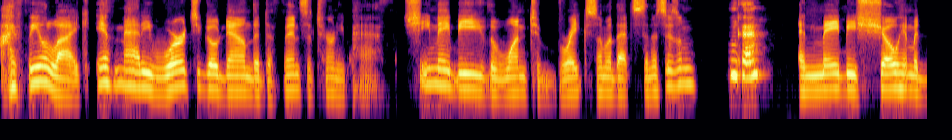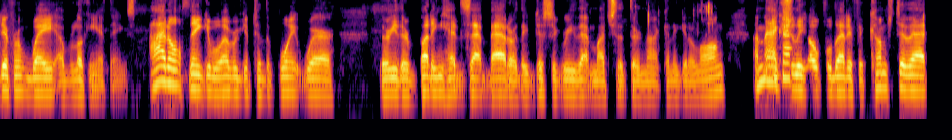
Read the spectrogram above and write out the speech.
I feel like if Maddie were to go down the defense attorney path, she may be the one to break some of that cynicism okay and maybe show him a different way of looking at things. I don't think it will ever get to the point where they're either butting heads that bad or they disagree that much that they're not going to get along. I'm Okay. actually hopeful that if it comes to that,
